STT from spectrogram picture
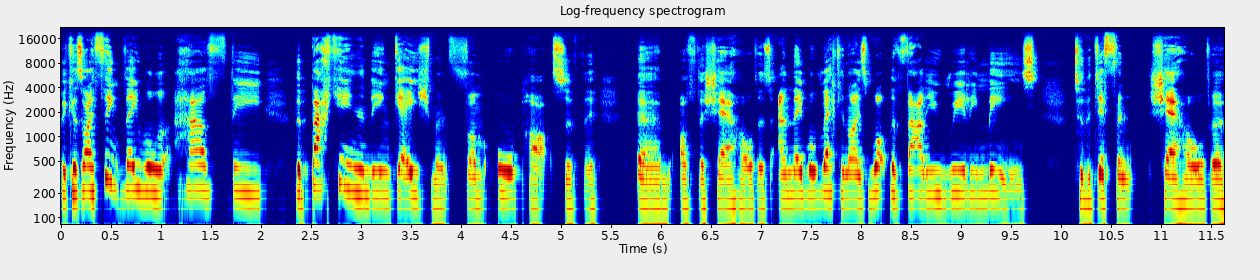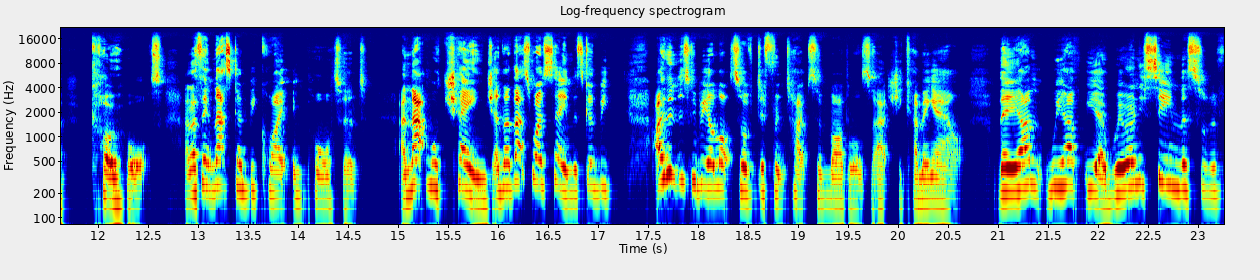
because I think they will have the the backing and the engagement from all parts of the um, of the shareholders, and they will recognise what the value really means to the different shareholder cohorts. And I think that's going to be quite important. And that will change. And that's why I'm saying there's going to be, I think there's going to be a lots of different types of models actually coming out. They um, we have, yeah, we're only seeing the sort of,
